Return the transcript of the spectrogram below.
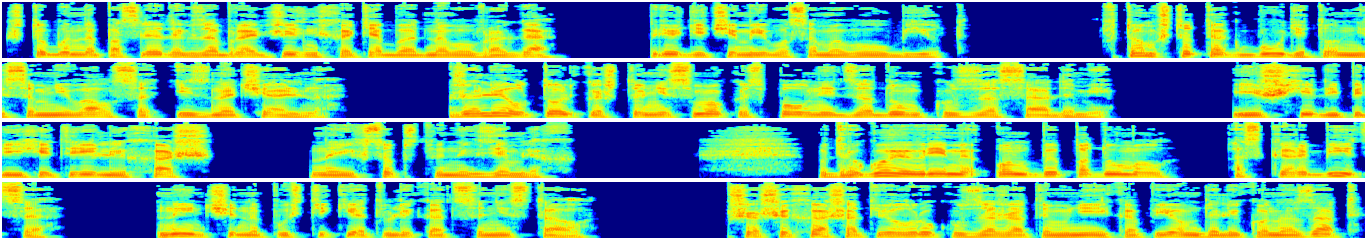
чтобы напоследок забрать жизнь хотя бы одного врага, прежде чем его самого убьют. В том, что так будет, он не сомневался изначально. Жалел только, что не смог исполнить задумку с засадами. Ишхиды перехитрили хаш на их собственных землях. В другое время он бы подумал оскорбиться, нынче на пустяки отвлекаться не стал. Шашихаш отвел руку с зажатым в ней копьем далеко назад,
